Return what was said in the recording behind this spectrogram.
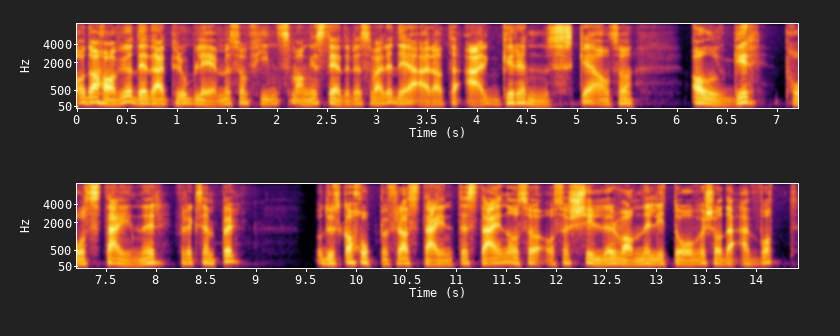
og, da har vi jo det der problemet som fins mange steder, dessverre, det er at det er grønske, altså alger, på steiner, for eksempel. Og du skal hoppe fra stein til stein, og så, og så skyller vannet litt over så det er vått.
